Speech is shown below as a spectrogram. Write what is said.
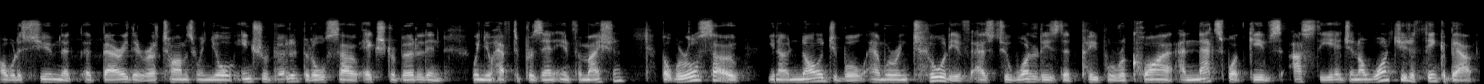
I would assume that at Barry, there are times when you're introverted, but also extroverted and when you have to present information. But we're also you know, knowledgeable and we're intuitive as to what it is that people require. And that's what gives us the edge. And I want you to think about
